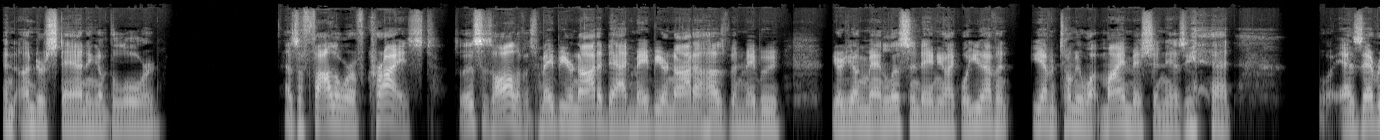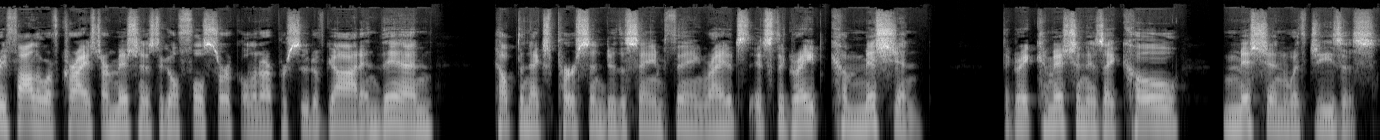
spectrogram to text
and understanding of the Lord. As a follower of Christ, so this is all of us. Maybe you're not a dad, maybe you're not a husband, maybe you're a young man listening today and you're like, well, you haven't you haven't told me what my mission is yet. As every follower of Christ, our mission is to go full circle in our pursuit of God and then help the next person do the same thing, right? It's it's the great commission. The great commission is a co-mission with Jesus.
